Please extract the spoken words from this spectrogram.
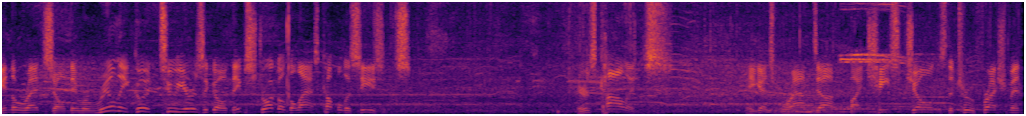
in the red zone. They were really good two years ago. They've struggled the last couple of seasons. Here's Collins. He gets wrapped up by Chase Jones, the true freshman.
